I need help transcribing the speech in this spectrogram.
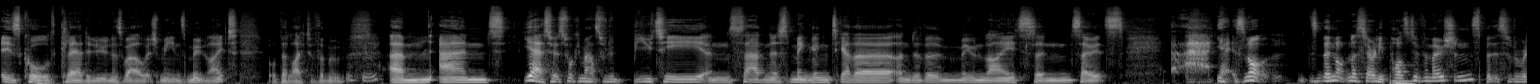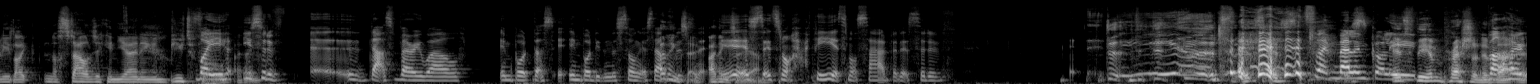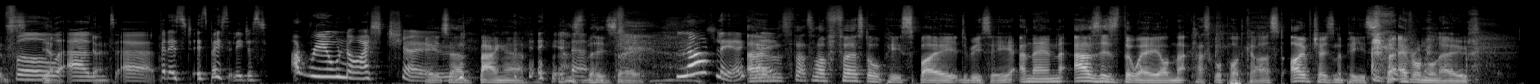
is called Clair de Lune as well, which means moonlight or the light of the moon. Mm-hmm. Um, and yeah, so it's talking about sort of beauty and sadness mingling together under the moonlight, and so it's yeah, it's not they're not necessarily positive emotions, but it's sort of really like nostalgic and yearning and beautiful. Well, you, you sort of uh, that's very well embodied. That's embodied in the song itself. I think isn't so. It? I think so, It's yeah. it's not happy. It's not sad, but it's sort of it's, it's- it's like melancholy, It's the impression of but that. It's- hopeful, yeah, and Uh, but it's it's basically just a real nice show. It's a banger, as they say. Lovely. Okay. Um, so that's our first old piece by Debussy, and then, as is the way on that classical podcast, I've chosen a piece that everyone will know.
